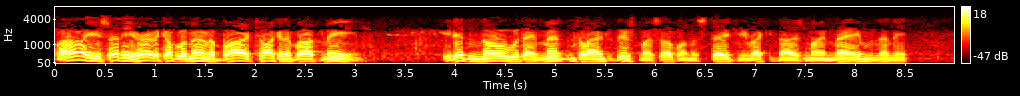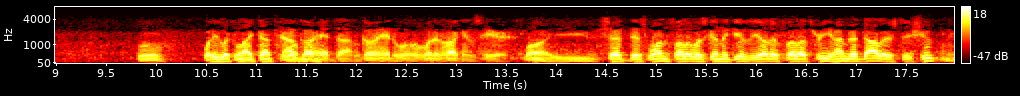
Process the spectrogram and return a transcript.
Well, he said he heard a couple of men in a bar talking about me. He didn't know who they meant until I introduced myself on the stage and he recognized my name, and then he. Well, what are you looking like that for? No, go ahead, Tom. Go ahead. What did Hawkins hear? Why, you said this one fellow was going to give the other fellow $300 to shoot me.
